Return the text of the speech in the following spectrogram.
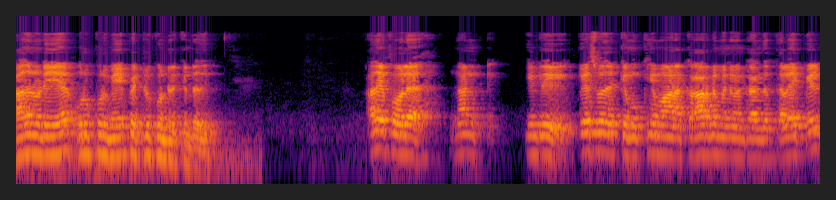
அதனுடைய உறுப்புரிமையை பெற்றுக்கொண்டிருக்கின்றது அதே போல நான் இன்று பேசுவதற்கு முக்கியமான காரணம் என்னவென்றால் இந்த தலைப்பில்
